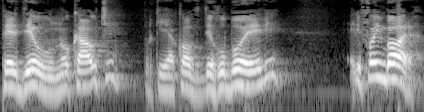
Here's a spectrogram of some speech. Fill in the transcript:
perdeu o nocaute, porque Yaakov derrubou ele, ele foi embora.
